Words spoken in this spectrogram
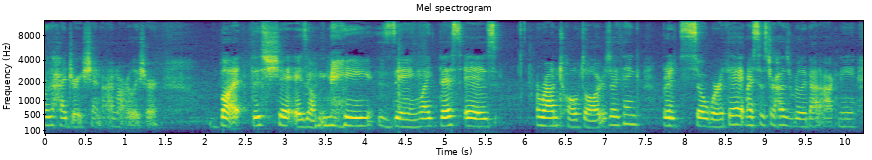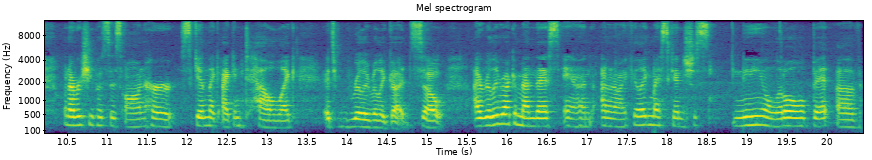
or the hydration. I'm not really sure. But this shit is amazing. Like this is around $12 I think but it's so worth it my sister has really bad acne whenever she puts this on her skin like I can tell like it's really really good so I really recommend this and I don't know I feel like my skin's just needing a little bit of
